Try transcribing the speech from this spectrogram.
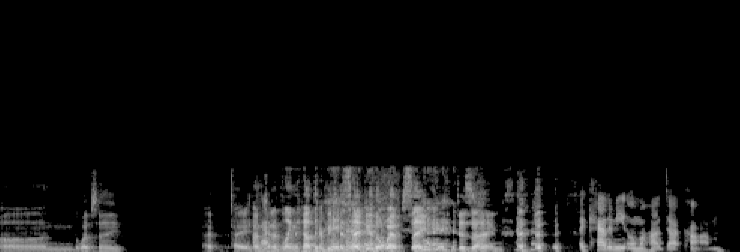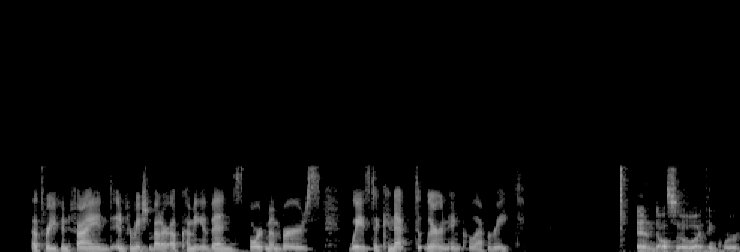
on the website. I, am kind of laying that out there because I do the website design. AcademyOmaha.com. That's where you can find information about our upcoming events, board members, ways to connect, learn, and collaborate. And also, I think we're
